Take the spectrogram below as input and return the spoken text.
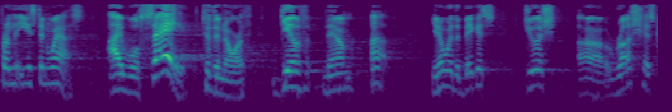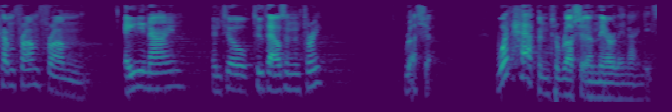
from the east and west. I will say to the north, give them up. You know where the biggest Jewish uh, rush has come from from 89 until 2003? Russia. What happened to Russia in the early 90s?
